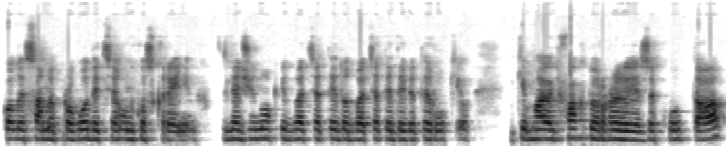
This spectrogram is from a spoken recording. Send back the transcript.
коли саме проводиться онкоскринінг для жінок від 20 до 29 років, які мають фактор ризику та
